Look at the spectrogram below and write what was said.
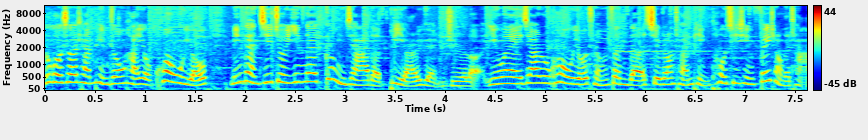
如果说产品中含有矿物油，敏感肌就应该更加的避而远之了，因为加入矿物油成分的卸妆产品透气性非常的差，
